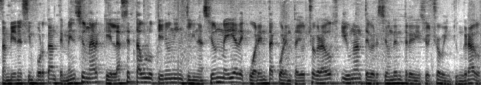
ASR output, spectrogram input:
También es importante mencionar que el acetábulo tiene una inclinación media de 40 a 48 grados y una anteversión de entre 18 a 21 grados.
